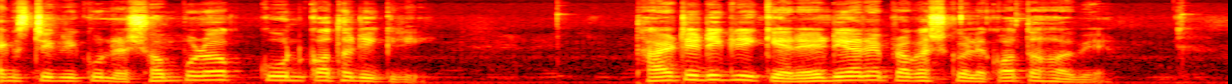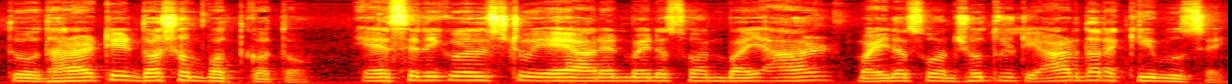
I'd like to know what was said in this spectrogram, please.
এক্স ডিগ্রি কোণের সম্পূরক কোণ কত ডিগ্রি? থার্টি ডিগ্রিকে রেডিয়ানে প্রকাশ করলে কত হবে? তো ধারাটির দশম পদ কত? S N equals to A R N minus one by R minus one সূত্রটি আর দ্বারা কী বোঝায়?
